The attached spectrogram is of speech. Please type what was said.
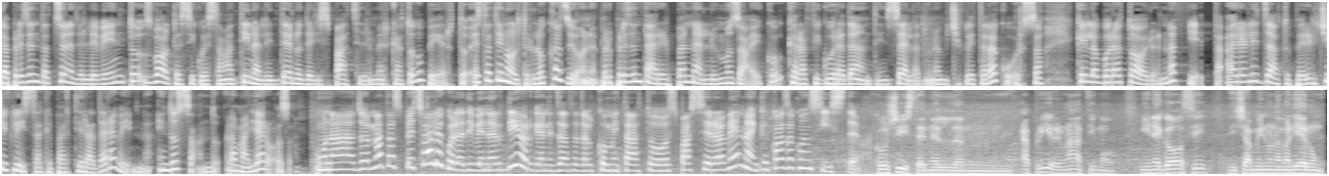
La presentazione dell'evento, svoltasi questa mattina all'interno degli spazi del mercato coperto, è stata inoltre l'occasione per presentare il pannello in mosaico che raffigura Dante in sella ad una bicicletta da corsa che il laboratorio Annaffietta ha realizzato per il ciclista che partirà da Ravenna indossando la maglia rosa. Una giornata speciale, quella di venerdì, organizzata dal Comitato Spassi Ravenna, in che cosa consiste? Consiste nel um, aprire un attimo i negozi diciamo in una maniera un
